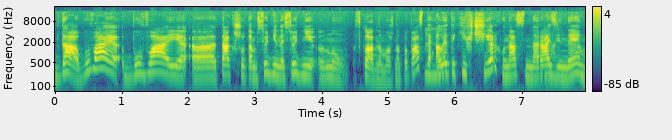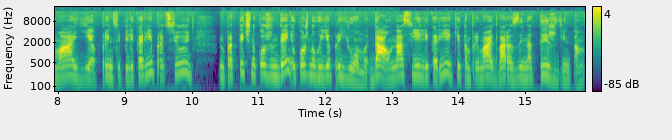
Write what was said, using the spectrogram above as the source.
да, буває, буває е, так, що там сьогодні на сьогодні ну, складно можна попасти, Мгм. але таких черг у нас наразі немає. В принципі, лікарі працюють. Ну, практично кожен день у кожного є прийоми. Да, у нас є лікарі, які там приймають два рази на тиждень. Там,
